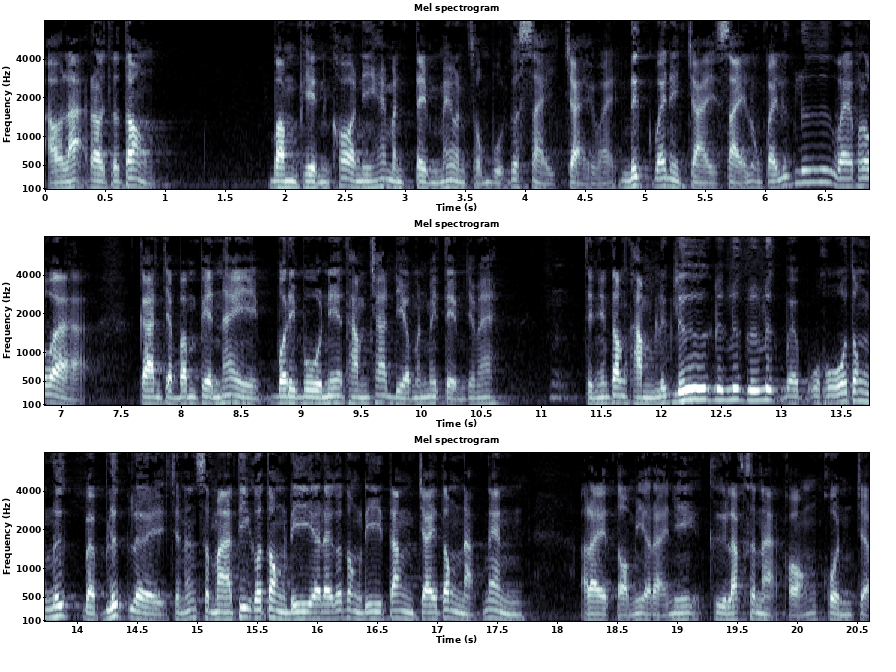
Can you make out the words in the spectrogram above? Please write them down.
เอาละเราจะต้องบำเพ็ญข้อนี้ให้มันเต็มให้มันสมบูรณ์ก็ใส่ใจไว้ นึกไว้ในใจใส่ลงไปลึกๆ ไว้ เพราะว่าการจะบำเพ็ญให้บริบูรณ์เนี่ยทำชาติเดียวมันไม่เต็มใช่ไหมทีนี้ต้องทำลึกๆลึกๆลึกๆแบบโอ้โหต้องนึกแบบลึกเลย ฉะนั้นสมาธิก็ต้องดีอะไรก็ต้องดีตั้งใจต้องหนักแน่น อะไรต่อมีอะไรนี้คือลักษณะของคนจะ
